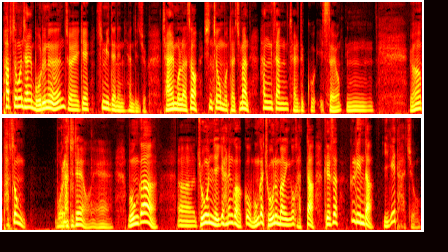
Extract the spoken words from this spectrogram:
팝송은 잘 모르는 저에게 힘이 되는 현디죠. 잘 몰라서 신청은 못하지만 항상 잘 듣고 있어요. 음, 어, 팝송 몰라도 돼요. 예. 뭔가 어, 좋은 얘기 하는 것 같고 뭔가 좋은 음악인 것 같다. 그래서 끌린다. 이게 다죠.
